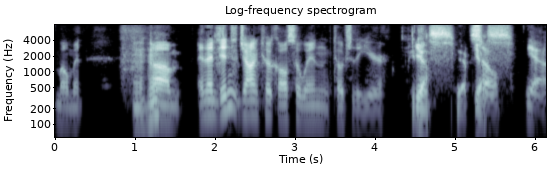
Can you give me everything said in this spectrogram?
moment. Mhm. Um, and then didn't John Cook also win Coach of the Year? He did. yes. Yep. So- Yes. Yeah,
